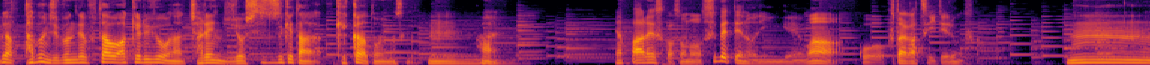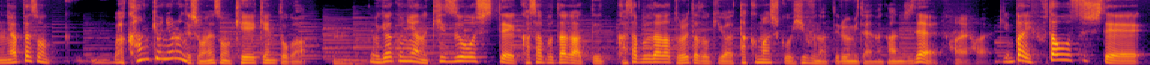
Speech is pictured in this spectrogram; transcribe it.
いや多分自分で蓋を開けるようなチャレンジをし続けた結果だと思いますけど、はい、やっぱあれですか？その全ての人間はこう蓋がついてるんですか？うーん。やっぱりその、まあ、環境によるんでしょうねその経験とか。でも逆にあの傷をしてかさぶたがあってかさぶたが取れた時はたくましく皮膚になってるみたいな感じではいはい。やっぱり蓋をして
